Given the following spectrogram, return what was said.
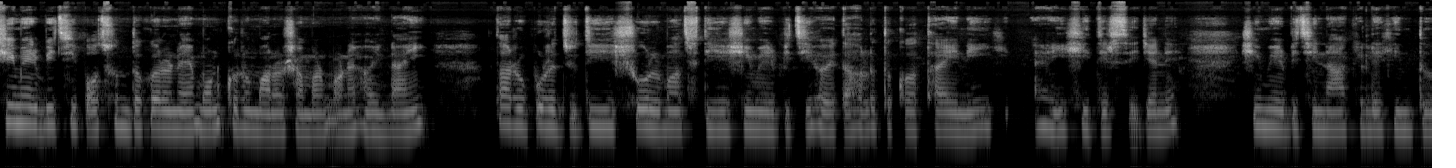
শিমের বিচি পছন্দ করে না এমন কোনো মানুষ আমার মনে হয় নাই। তার উপরে যদি শোল মাছ দিয়ে শিমের বিচি হয়, তাহলে তো কথাই নেই এই শীতের সিজনে। শিমের বিচি না খেলে কিন্তু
